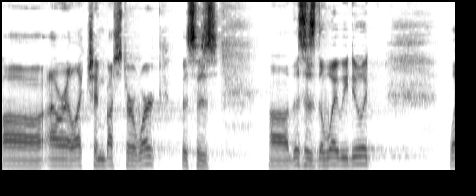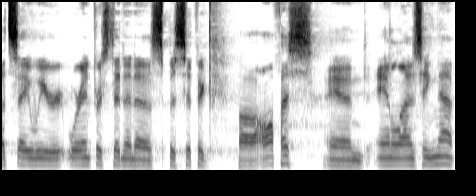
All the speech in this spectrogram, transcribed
uh, our election buster work. This is uh, this is the way we do it. Let's say we're we're interested in a specific uh, office and analyzing that.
